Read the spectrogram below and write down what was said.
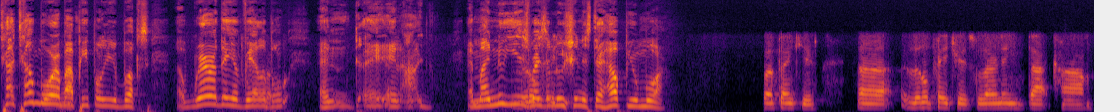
Tell, tell more about people in your books. Uh, where are they available? And and uh, and my New Year's resolution is to help you more. Well, thank you. Uh, littlepatriotslearning.com.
